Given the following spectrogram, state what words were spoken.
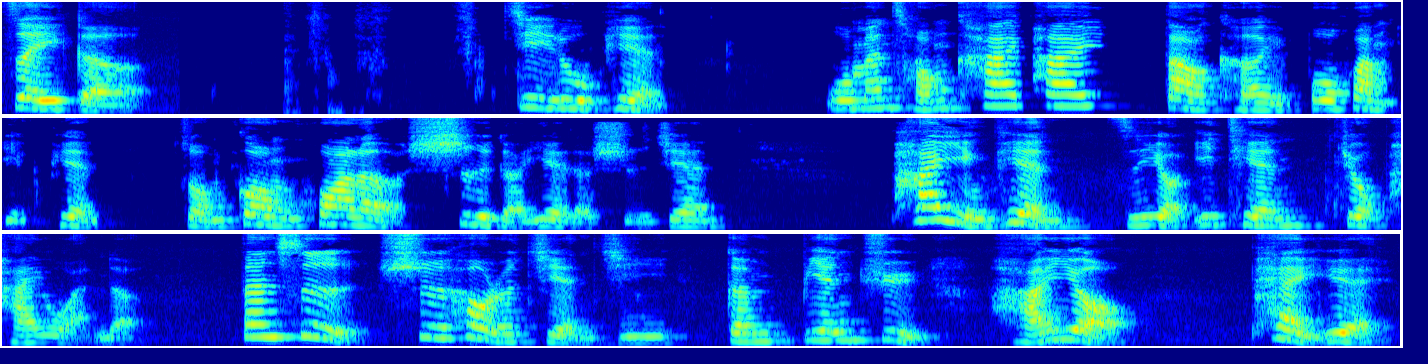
这一个纪录片。我们从开拍到可以播放影片，总共花了四个月的时间。拍影片只有一天就拍完了，但是事后的剪辑、跟编剧还有配乐，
